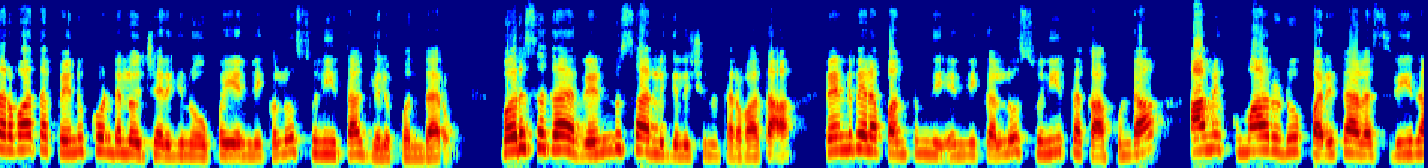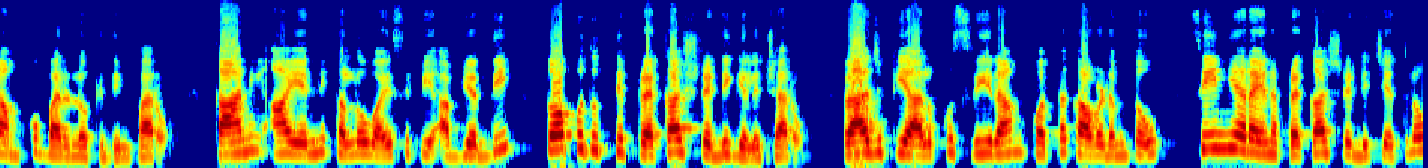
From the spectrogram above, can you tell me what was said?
తర్వాత పెనుకొండలో జరిగిన ఉప ఎన్నికలో సునీత గెలుపొందారు. వరుసగా రెండు సార్లు గెలిచిన తర్వాత రెండు వేల పంతొమ్మిది ఎన్నికల్లో సునీత కాకుండా ఆమె కుమారుడు పరిటాల శ్రీరామ్కు బరిలోకి దింపారు. కానీ ఆ ఎన్నికల్లో వైసీపీ అభ్యర్థి తోపుదుత్తి ప్రకాష్ రెడ్డి గెలిచారు. రాజకీయాలకు శ్రీరామ్ కొత్త కావడంతో సీనియర్ అయిన ప్రకాష్ రెడ్డి చేతిలో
